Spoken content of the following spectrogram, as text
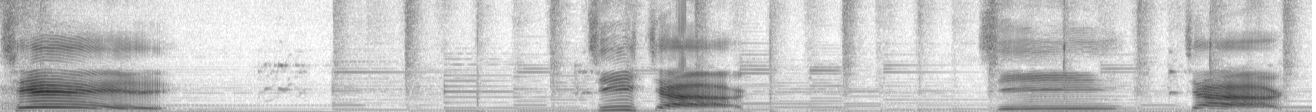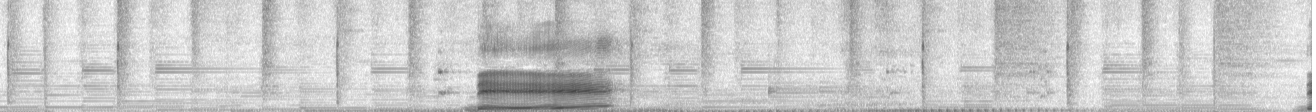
C cicak cicak D D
